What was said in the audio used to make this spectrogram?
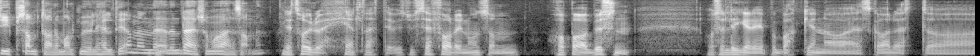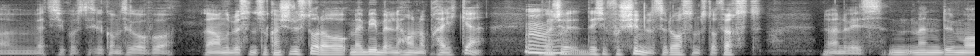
dyp samtale om alt mulig hele tida, men det, det dreier seg om å være sammen. Det tror jeg du har helt rett i. Hvis du ser for deg noen som hopper av bussen, og så ligger de på bakken og er skadet og vet ikke hvordan de skal komme seg over på den andre bussen, så kanskje du står der med Bibelen i hånden og preiker. Kanskje det er ikke forkynnelse da som står først. Nødvendigvis. Men du må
